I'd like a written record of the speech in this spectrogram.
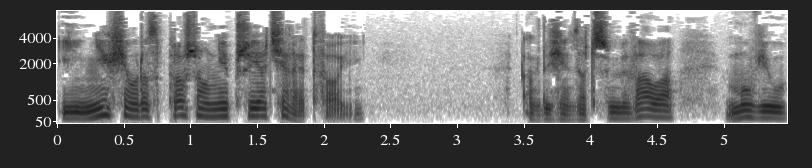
i niech się rozproszą nieprzyjaciele Twoi. A gdy się zatrzymywała, mówił,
